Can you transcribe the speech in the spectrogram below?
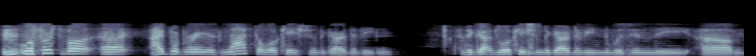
Well, first of all, uh, Hyperborea is not the location of the Garden of Eden. The, the location of the Garden of Eden was in the um,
